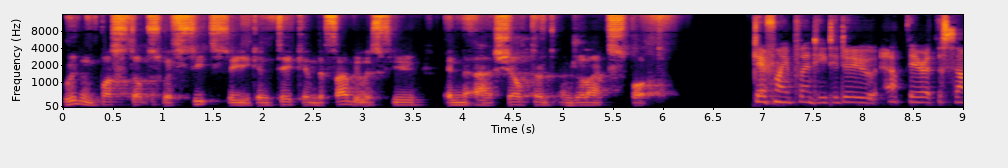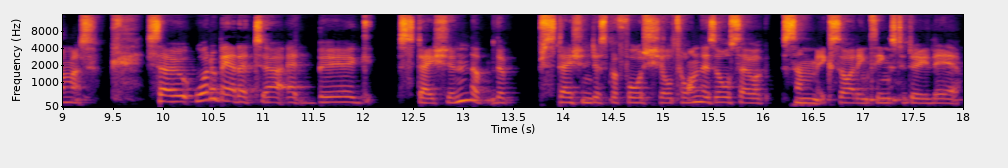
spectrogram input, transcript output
wooden bus stops with seats so you can take in the fabulous view in a sheltered and relaxed spot. Definitely plenty to do up there at the summit. So, what about at uh, at Berg Station, the, the station just before Schilthorn? There's also some exciting things to do there.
